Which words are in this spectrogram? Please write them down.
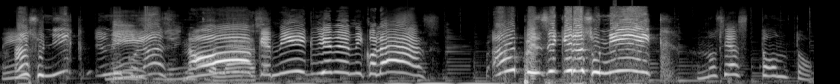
Sí. Ah, su nick es Nick, Nicolás. No, Nicolás. que Nick viene de Nicolás. Ah, pensé que era su nick. No seas tonto.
